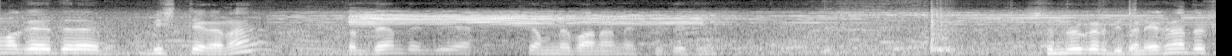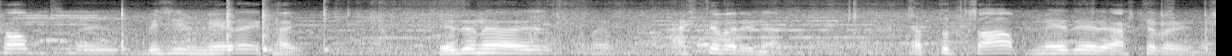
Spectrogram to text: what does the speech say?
আমাকে বিশ টাকা না? তো দেন দেখি কেমনে বানান একটু দেখি। সুন্দর করে দিবেন। এখানে তো সব বেশি মেয়েরাই খায়। এই জন্য আসতে পারি না। এত চাপ মেয়েদের আসতে পারি না।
